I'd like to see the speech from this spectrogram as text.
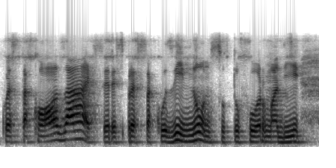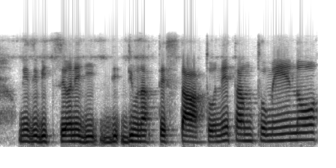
questa cosa essere espressa così non sotto forma di un'esibizione di, di, di un attestato, né tantomeno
